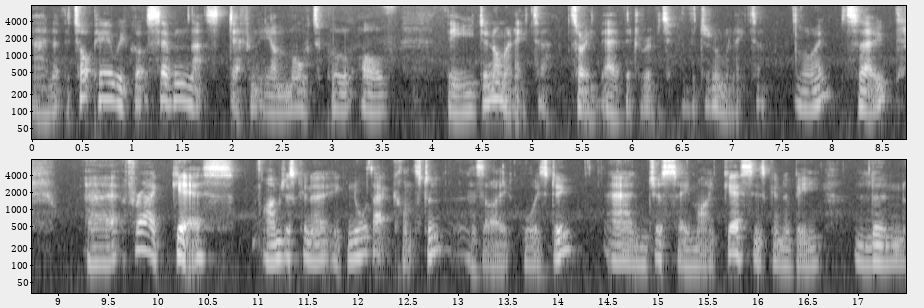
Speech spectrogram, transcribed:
and at the top here we've got 7 that's definitely a multiple of the denominator, sorry, uh, the derivative of the denominator. All right, so uh, for our guess, I'm just going to ignore that constant, as I always do, and just say my guess is going to be ln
